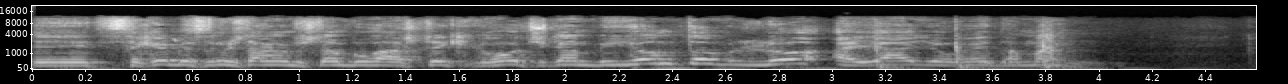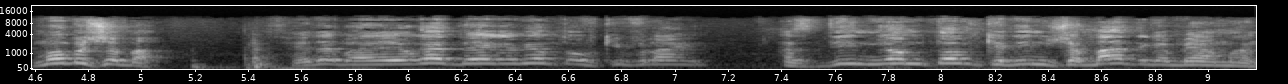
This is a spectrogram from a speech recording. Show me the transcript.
אה, תסתכל ב-22 במשנה ברורה, שתי כיכרות שגם ביום טוב לא היה יורד המן, כמו בשבת, בסדר? והיה יורד בערב יום טוב כפליים, אז דין יום טוב כדין שבת לגבי המן,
